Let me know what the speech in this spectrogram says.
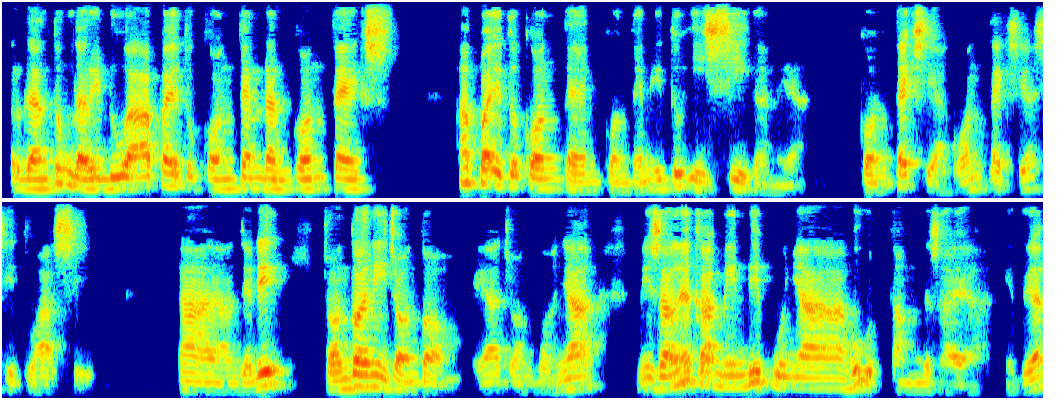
tergantung dari dua apa itu konten dan konteks. Apa itu konten? Konten itu isi kan ya. Konteks ya konteks ya situasi. Nah, jadi contoh ini contoh ya contohnya misalnya Kak Mindi punya hutang ke saya gitu ya.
